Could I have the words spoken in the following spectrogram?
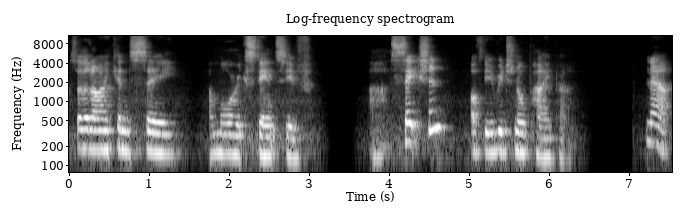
so that I can see a more extensive uh, section of the original paper. Now,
